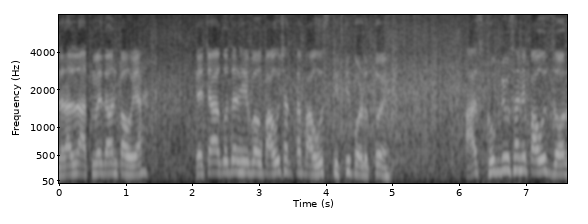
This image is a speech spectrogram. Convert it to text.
जर अजून आतमध्ये जाऊन पाहूया. त्याच्या अगोदर हे बघ पाहू शकता पाऊस किती पडतो आहे आज खूप दिवसांनी पाऊस जोर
